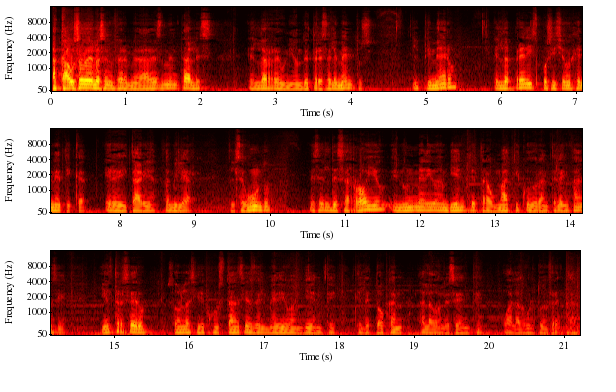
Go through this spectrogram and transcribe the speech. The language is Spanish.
La causa de las enfermedades mentales es la reunión de tres elementos. El primero es la predisposición genética hereditaria familiar. El segundo es el desarrollo en un medio ambiente traumático durante la infancia. Y el tercero son las circunstancias del medio ambiente que le tocan al adolescente o al adulto enfrentar.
